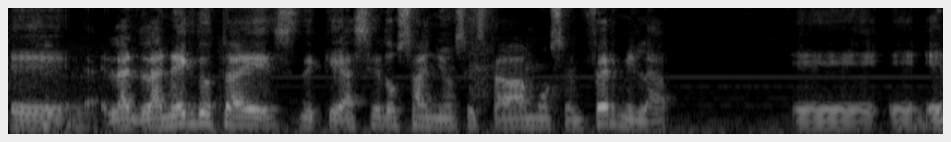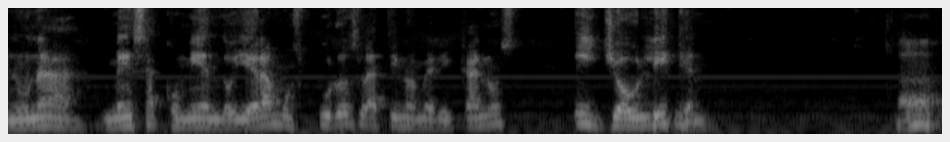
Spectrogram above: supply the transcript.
eh, la, anécdota es de que hace dos años estábamos en Fermilab, eh, en una mesa comiendo y éramos puros latinoamericanos y Joe Licken Ah.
